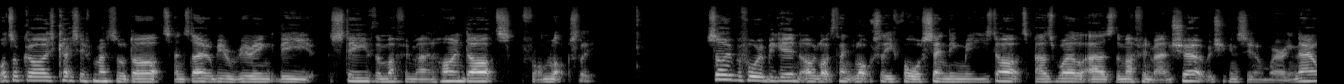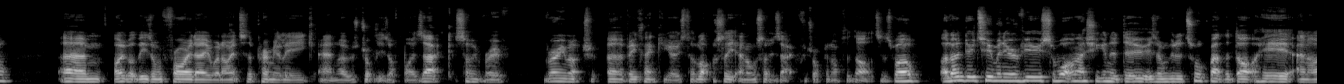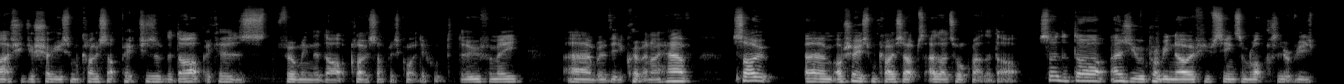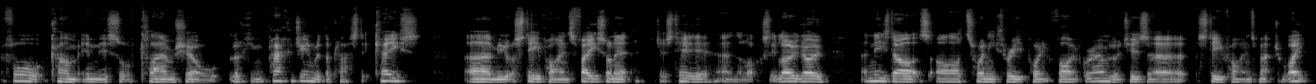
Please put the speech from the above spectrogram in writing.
What's up guys, KC from Matador Darts and today we'll be reviewing the Steve the Muffin Man Hine darts from Loxley. So before we begin I would like to thank Loxley for sending me these darts as well as the Muffin Man shirt which you can see I'm wearing now. Um, I got these on Friday when I went to the Premier League and I was dropped these off by Zach so very very much a uh, big thank you goes to Loxley and also Zach for dropping off the darts as well. I don't do too many reviews, so what I'm actually going to do is I'm going to talk about the dart here and I'll actually just show you some close-up pictures of the dart because filming the dart close-up is quite difficult to do for me um, with the equipment I have. So um, I'll show you some close-ups as I talk about the dart. So the dart, as you would probably know if you've seen some Loxley reviews before, come in this sort of clamshell looking packaging with the plastic case. Um, you've got Steve Hine's face on it, just here, and the Loxley logo. And these darts are 23.5 grams, which is uh, Steve Hines match weight.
